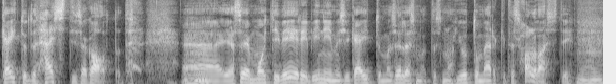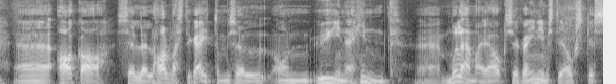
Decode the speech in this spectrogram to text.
käitudes hästi, sa kaotad mm. -hmm. ja see motiveerib inimesi käituma selles mõttes noh, jutumärkides halvasti mm. -hmm. aga sellel halvasti käitumisel on ühine hind mõlema jaoks ja ka inimeste jaoks, kes,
